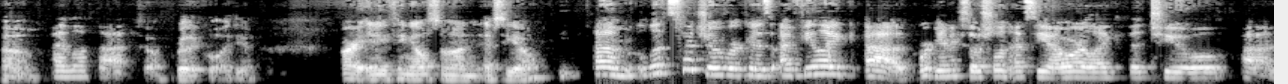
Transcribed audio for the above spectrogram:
Um, I love that. So really cool idea. All right. Anything else on SEO? Um, let's switch over because I feel like uh, organic social and SEO are like the two, uh,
